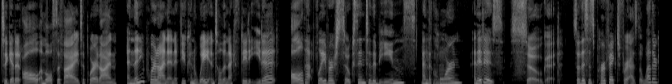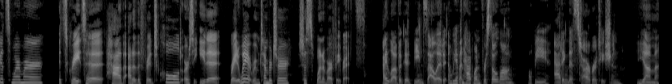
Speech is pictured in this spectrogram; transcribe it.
to get it all emulsified to pour it on. And then you pour it on, and if you can wait until the next day to eat it, all that flavor soaks into the beans and Mhm. the corn, and it is so good. So, this is perfect for as the weather gets warmer. It's great to have out of the fridge cold or to eat it right away at room temperature. It's just one of our favorites. I love a good bean salad, and we haven't had one for so long. I'll be adding this to our rotation. Yum.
